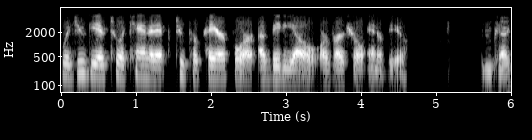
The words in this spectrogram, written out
would you give to a candidate to prepare for a video or virtual interview? Okay.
